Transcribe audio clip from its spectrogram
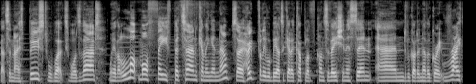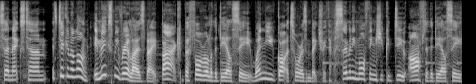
That's a nice boost. We'll work towards that. We have a lot more faith per turn coming in now. So hopefully we'll be able to get a couple of conservationists in and we've got another great writer next turn. It's ticking along. It makes me realize, though, back before all of the DLC, when you got a tourism victory, there were so many more things you could do after the DLC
